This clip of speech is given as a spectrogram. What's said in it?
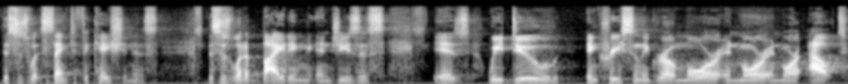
This is what sanctification is. This is what abiding in Jesus is. We do increasingly grow more and more and more out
